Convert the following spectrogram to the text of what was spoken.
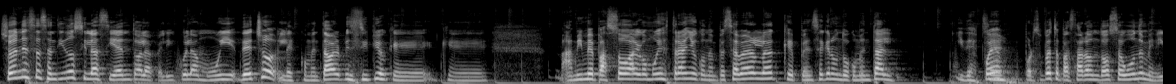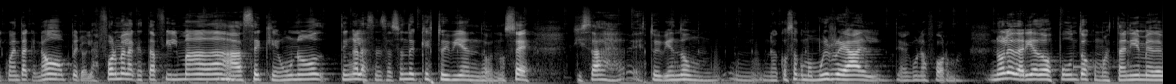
yo en ese sentido sí la siento a la película muy. De hecho, les comentaba al principio que, que a mí me pasó algo muy extraño cuando empecé a verla, que pensé que era un documental. Y después, Sí. por supuesto, pasaron dos segundos y me di cuenta que no, pero la forma en la que está filmada hace que uno tenga la sensación de que estoy viendo, no sé, quizás estoy viendo un- un- una cosa como muy real de alguna forma. No le daría dos puntos como está en IMDB,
